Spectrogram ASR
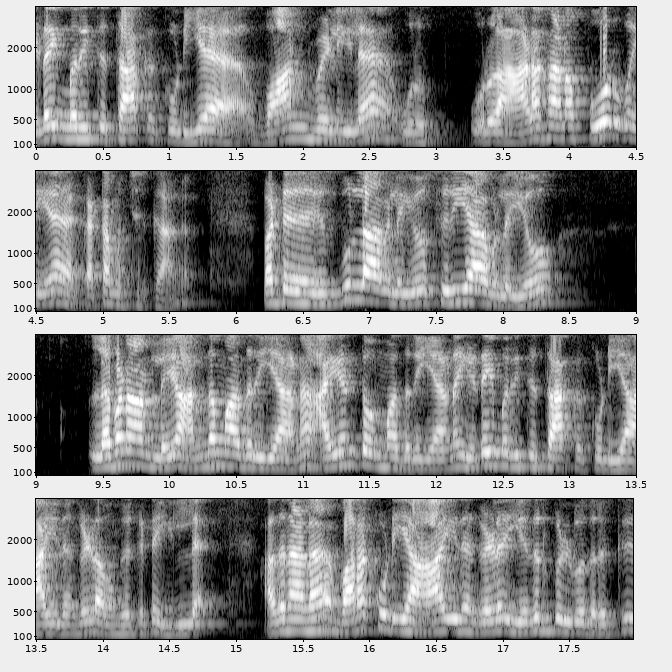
இடைமறித்து தாக்கக்கூடிய வான்வெளியில் ஒரு ஒரு அழகான போர்வையை கட்டமைச்சிருக்காங்க. பட்டு ஹிஸ்புல்லாவிலேயோ சிரியாவிலேயோ லெபனான்லேயோ அந்த மாதிரியான அயன்டோம் மாதிரியான இடைமறித்து தாக்கக்கூடிய ஆயுதங்கள் அவங்கக்கிட்ட இல்லை. அதனால் வரக்கூடிய ஆயுதங்களை எதிர்கொள்வதற்கு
